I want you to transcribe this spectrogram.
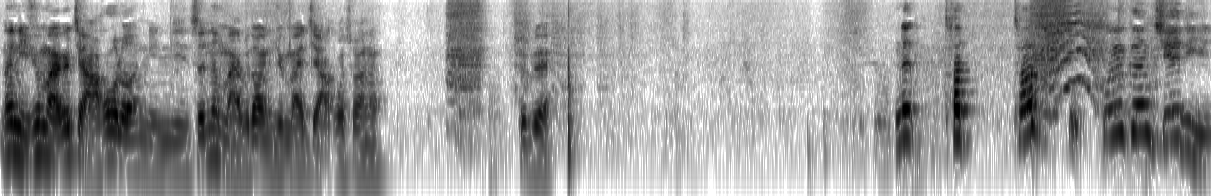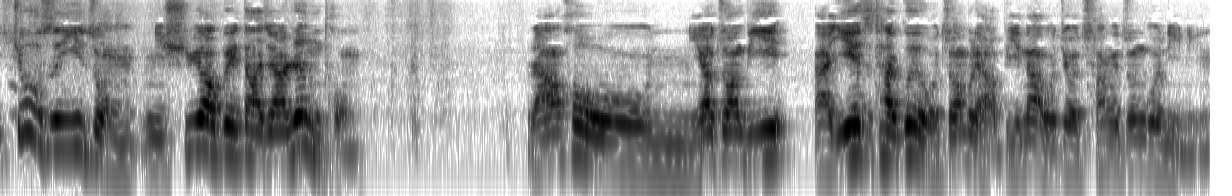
那你去买个假货喽，你你真的买不到，你就买假货穿喽，对不对？那它它归根结底就是一种你需要被大家认同，然后你要装逼啊，椰子太贵，我装不了逼，那我就穿个中国李宁。”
